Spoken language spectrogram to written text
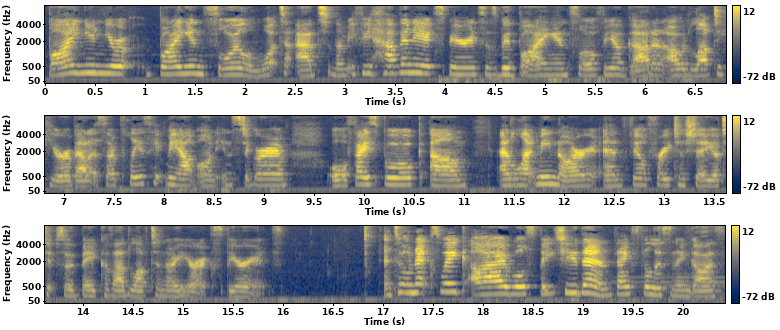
buying in your buying in soil and what to add to them. If you have any experiences with buying in soil for your garden, I would love to hear about it. So please hit me up on Instagram or Facebook um, and let me know. And feel free to share your tips with me because I'd love to know your experience. Until next week, I will speak to you then. Thanks for listening, guys.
